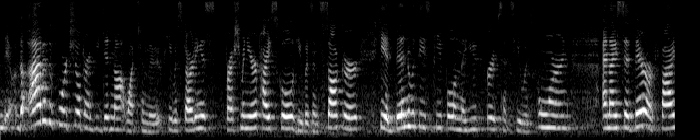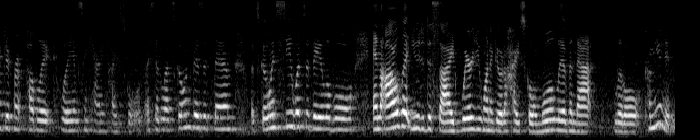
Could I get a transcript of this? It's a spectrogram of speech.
out of the four children he did not want to move he was starting his freshman year of high school he was in soccer he had been with these people in the youth group since he was born and I said, there are five different public Williamson County high schools. I said, let's go and visit them. Let's go and see what's available. And I'll let you to decide where you want to go to high school, and we'll live in that little community.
